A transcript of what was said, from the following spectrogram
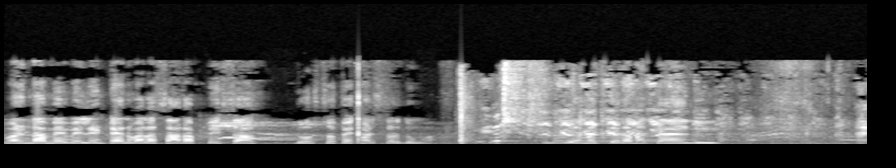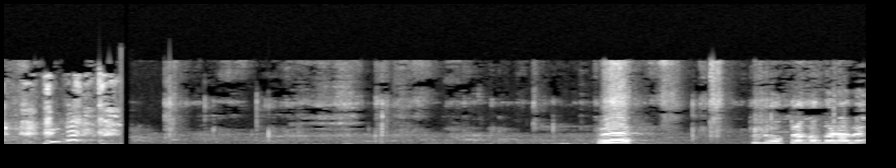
वरना मैं वैलेंटाइन वाला सारा पैसा दोस्तों पे खर्च कर दूँगा। तो ये मत तेरा बताया नहीं। ए, तू डॉक्टर कब बना बे?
